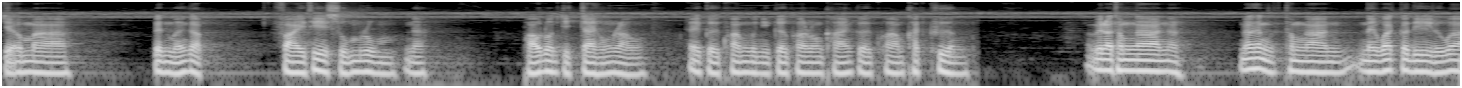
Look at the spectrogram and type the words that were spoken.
เก็บเอามาเป็นเหมือนกับไฟที่สุมรุมนะเผาลนจิตใจของเรา ให้เกิดความหงุดหงิดเกิดความรำคาญเกิดความขัดเคือง เวลาทำงานนะแม้ทั้งทำงานในวัดก็ดีหรือว่า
